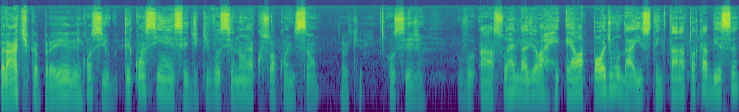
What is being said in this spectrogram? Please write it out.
prática para ele? Consigo. Ter consciência de que você não é a sua condição. Ok. Ou seja, a sua realidade ela, ela pode mudar. Isso tem que estar na tua cabeça.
